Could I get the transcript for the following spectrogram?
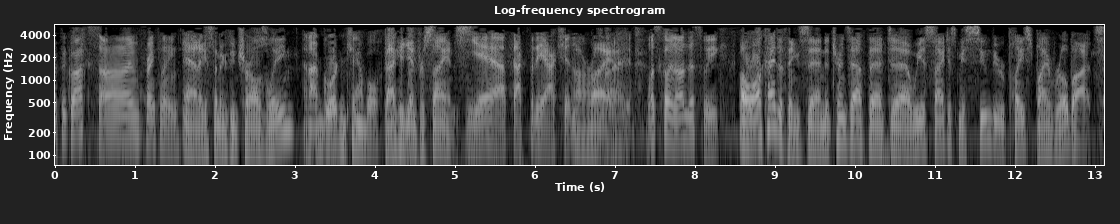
Berkeley Groks. I'm Frank Ling. And I guess that makes me Charles Lee. And I'm Gordon Campbell. Back again for science. Yeah, back for the action. All right. What's going on this week? Oh, all kinds of things. And it turns out that uh, we as scientists may soon be replaced by robots.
